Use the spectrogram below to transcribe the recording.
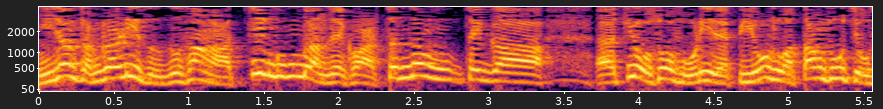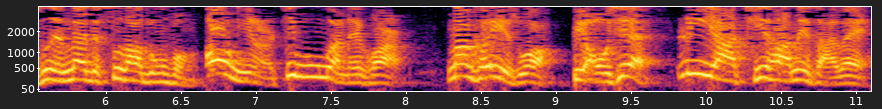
你像整个历史之上啊，进攻端这块儿真正这个呃具有说服力的，比如说当初九十年代的四大中锋奥尼尔，进攻端这块儿那可以说表现力压其他那三位。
